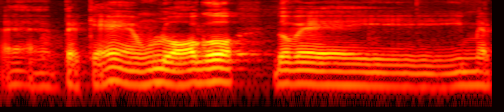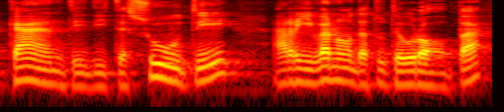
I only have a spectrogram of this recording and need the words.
eh, perché è un luogo dove i, i mercanti di tessuti arrivano da tutta Europa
